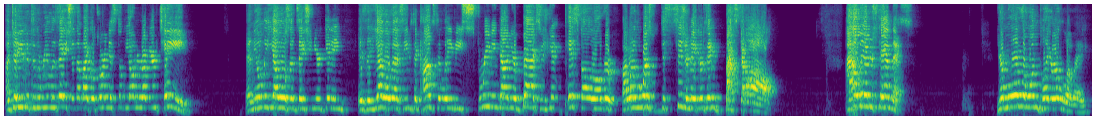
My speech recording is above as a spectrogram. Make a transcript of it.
Until you get to the realization that Michael Jordan is still the owner of your team. And the only yellow sensation you're getting is the yellow that seems to constantly be streaming down your back so you're getting pissed all over by one of the worst decision makers in basketball. I help you understand this. You're more than one player away.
